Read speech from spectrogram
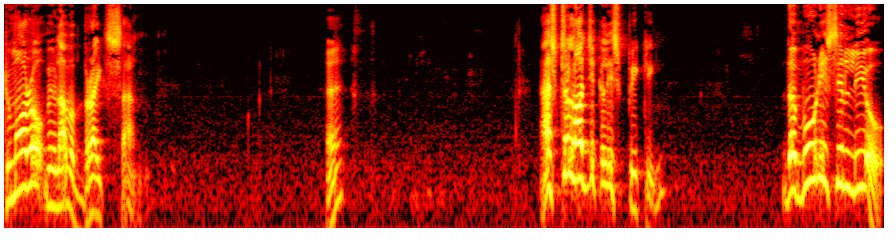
tomorrow we will have a bright sun. Eh? Astrologically speaking, the moon is in Leo.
